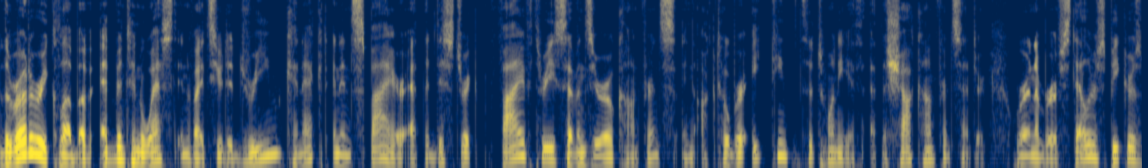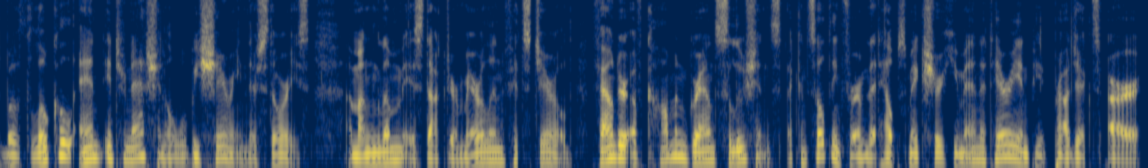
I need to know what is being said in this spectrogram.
The Rotary Club of Edmonton West invites you to dream, connect, and inspire at the District 5370 conference in October 18th to 20th at the Shaw Conference Center, where a number of stellar speakers, both local and international, will be sharing their stories. Among them is Dr. Marilyn Fitzgerald, founder of Common Ground Solutions, a consulting firm that helps make sure humanitarian projects are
